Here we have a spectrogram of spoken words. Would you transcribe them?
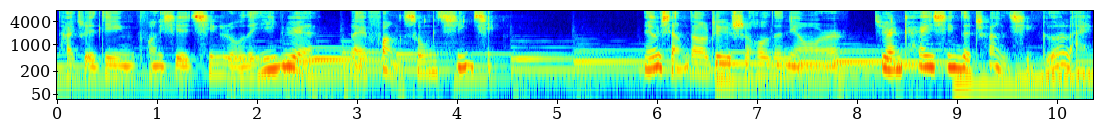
他决定放些轻柔的音乐来放松心情。没有想到，这个时候的鸟儿居然开心的唱起歌来。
